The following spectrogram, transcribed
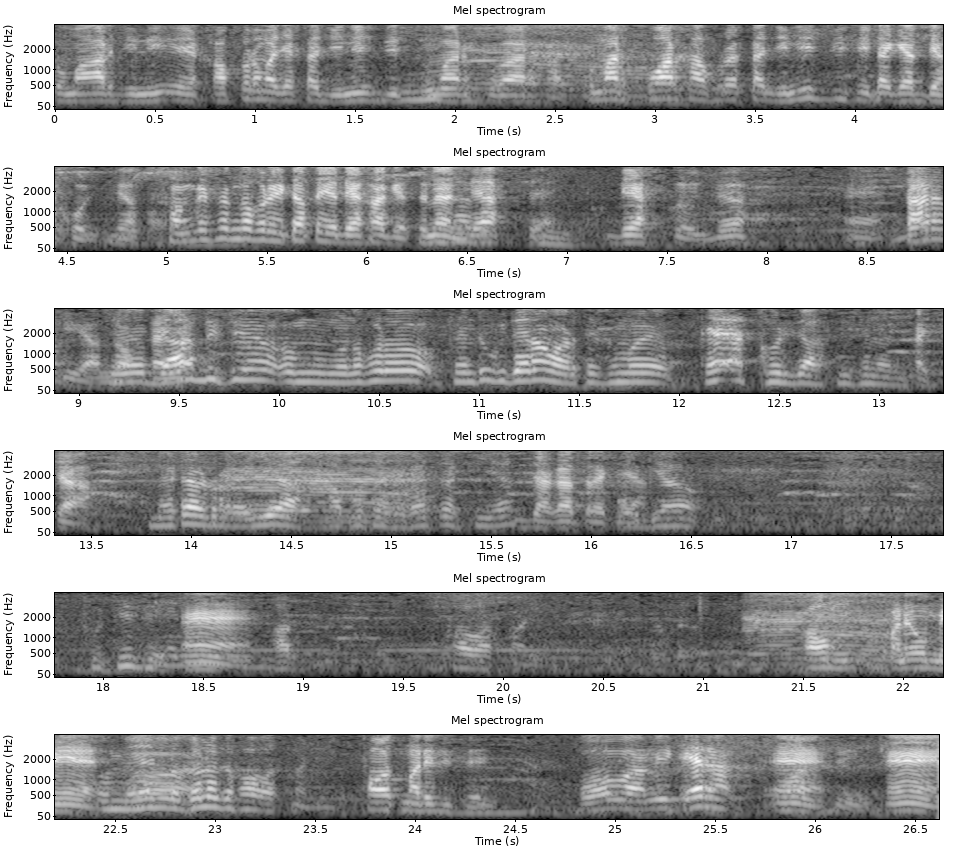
তোমার জিনিস মাঝে একটা জিনিস দিছি। তোমার ফুয়ার তোমার ফুয়ার কাপড় একটা জিনিস দিছি এটা গিয়ে দেখো। সঙ্গে সঙ্গে পরে এটাতে দেখা গেছে না? দেখছে। তার দেখি আর তো লোকটা ডাক দিতে মনে করো ফ্রেন্ডু গিদারা মারতে সময় ক্যাক খড়ি আসতেছে না? আচ্ছা। মেটা ডরাইয়া আপতা জায়গাত রাখিয়া। ফুটিছে। হ্যাঁ। ফাওয়াত মারি ও, মানে ও মেয়ে। ও মেয়ের লগে লগে ফাওয়াত মারি ফাওয়াত মারি দিছে। ও আমি কেন হ্যাঁ হ্যাঁ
